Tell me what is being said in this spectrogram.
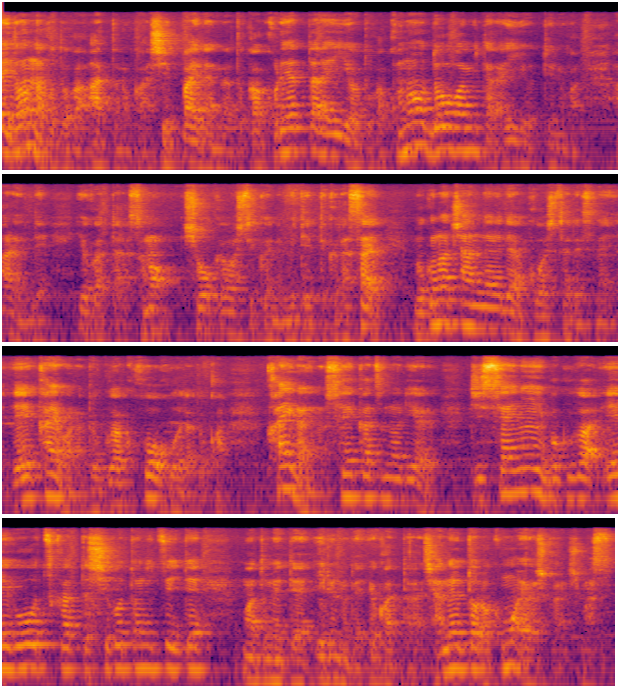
際どんなことがあったのか失敗談だとかこれやったらいいよとかこの動画見たらいいよっていうのがあるんでよかったらその紹介をしていくるので見ていってください。僕のチャンネルではこうしたですね英会話の独学方法だとか海外の生活のリアル実際に僕が英語を使った仕事についてまとめているのでよかったらチャンネル登録もよろしくお願いします。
